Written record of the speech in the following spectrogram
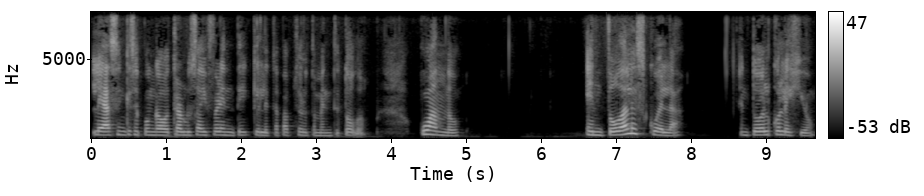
le hacen que se ponga otra blusa diferente que le tapa absolutamente todo. Cuando en toda la escuela, en todo el colegio,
